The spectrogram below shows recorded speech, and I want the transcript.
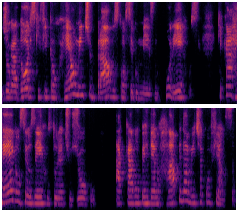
Jogadores que ficam realmente bravos consigo mesmo por erros, que carregam seus erros durante o jogo, acabam perdendo rapidamente a confiança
